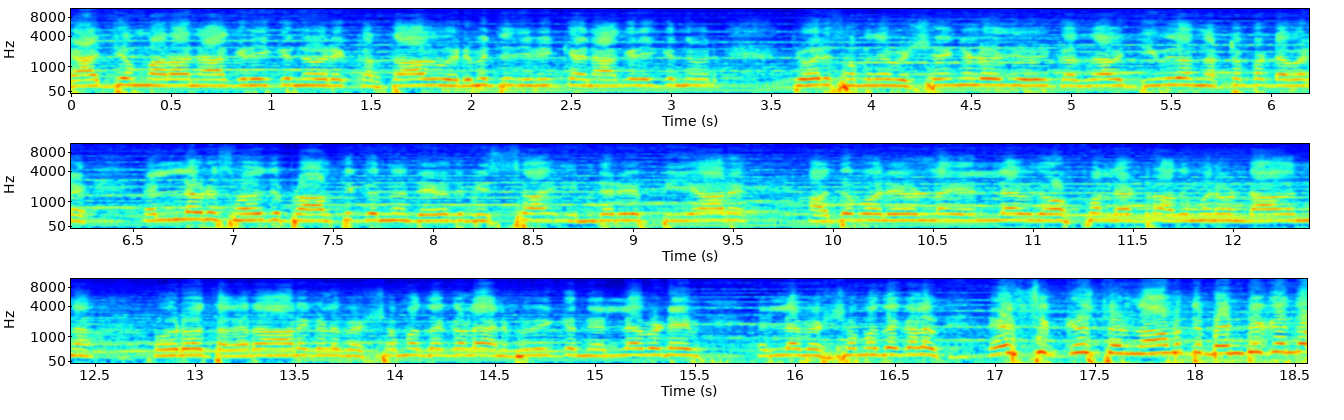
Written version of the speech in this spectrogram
രാജ്യം മാറാൻ ആഗ്രഹിക്കുന്നവർ കർത്താവ് ഒരുമിച്ച് ജീവിക്കാൻ ആഗ്രഹിക്കുന്നവർ ജോലി സംബന്ധ വിഷയങ്ങളിൽ കർത്താവ് ജീവിതം നഷ്ടപ്പെട്ടവർ എല്ലാവരും സഹിച്ച് പ്രാർത്ഥിക്കുന്ന. ദൈവ വിസ ഇന്റർവ്യൂ പി ആർ അതുപോലെയുള്ള എല്ലാവിധ ഓഫർ ലെറ്റർ അതുമൂലം ഉണ്ടാകുന്ന ഓരോ തകരാറുകൾ വിഷമതകൾ അനുഭവിക്കുന്ന എല്ലാവരുടെയും എല്ലാ വിഷമതകളും യേശു ക്രിസ്തു നാമത്തിൽ ബന്ധിക്കുന്ന.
